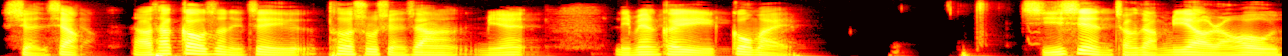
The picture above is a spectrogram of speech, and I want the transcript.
选项，然后它告诉你这个特殊选项里面里面可以购买极限成长密钥，然后。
